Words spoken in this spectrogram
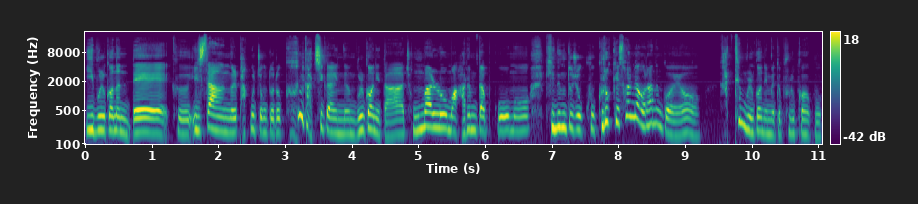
이 물건은 내 그 일상을 바꿀 정도로 큰 가치가 있는 물건이다. 정말로 뭐 아름답고 뭐 기능도 좋고 그렇게 설명을 하는 거예요. 같은 물건임에도 불구하고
